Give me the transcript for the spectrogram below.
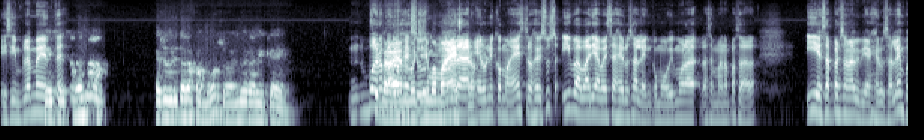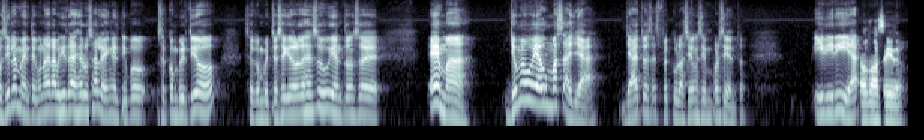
Y simplemente. Además, Jesucristo era famoso. Él no era de que. bueno, pero pero, había Jesús muchísimos no era el único maestro. Jesús iba varias veces a Jerusalén, como vimos la, la semana pasada. Y esa persona vivía en Jerusalén. Posiblemente en una de las visitas de Jerusalén, el tipo se convirtió, se convirtió en seguidor de Jesús. Y entonces, Emma, yo me voy aún más allá. Ya esto es especulación 100%. Y diría, Todo ha sido.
